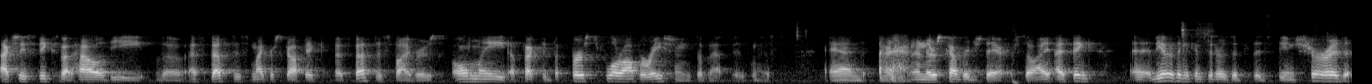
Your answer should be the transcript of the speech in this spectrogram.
actually speaks about how the, the asbestos, microscopic asbestos fibers only affected the first floor operations of that business. And, and there's coverage there. So I, I think uh, the other thing to consider is it's, it's the insured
